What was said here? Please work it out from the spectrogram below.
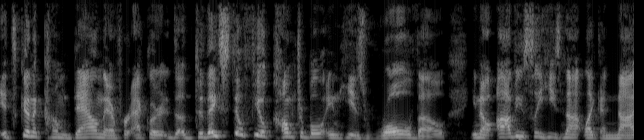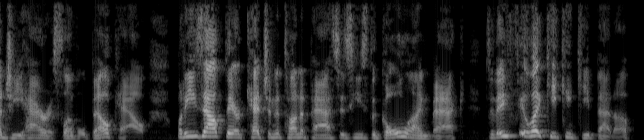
it's going to come down there for Ekeler. Do they still feel comfortable in his role, though? You know, obviously he's not like a Najee Harris level bell cow, but he's out there catching a ton of passes. He's the goal line back. Do they feel like he can keep that up?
